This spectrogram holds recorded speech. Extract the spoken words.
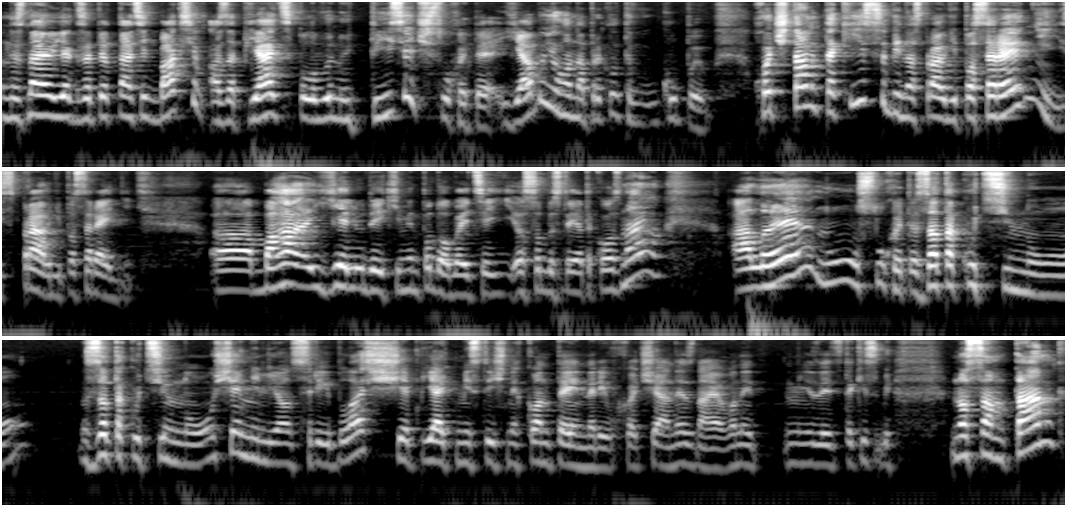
Не знаю, як за 15 баксів, а за 5,5 тисяч, слухайте, я би його, наприклад, купив. Хоч там такий собі, насправді, посередній, справді посередній. Е. Є люди, яким він подобається, і особисто я такого знаю. Але, ну, слухайте, за таку ціну. За таку ціну ще мільйон срібла, ще 5 містичних контейнерів, хоча не знаю, вони, мені здається, такі собі. Но сам танк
